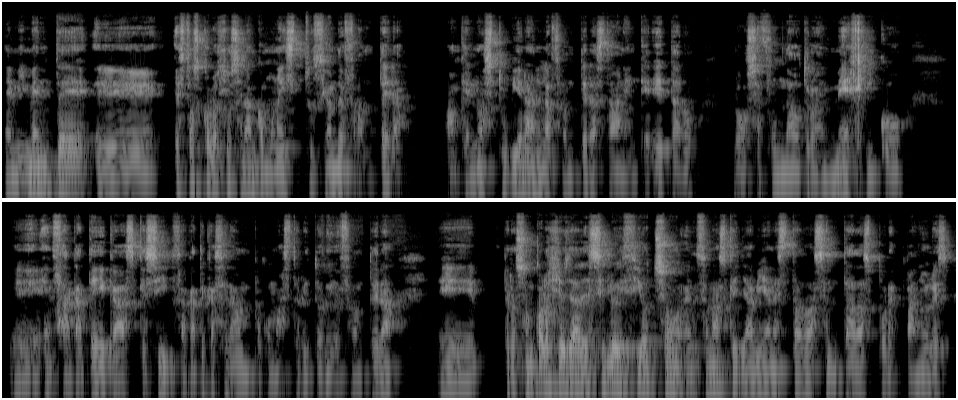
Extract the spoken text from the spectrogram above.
en mi mente eh, estos colegios eran como una institución de frontera, aunque no estuvieran en la frontera, estaban en Querétaro, luego se funda otro en México, eh, en Zacatecas, que sí, Zacatecas era un poco más territorio de frontera, eh, pero son colegios ya del siglo XVIII en zonas que ya habían estado asentadas por españoles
